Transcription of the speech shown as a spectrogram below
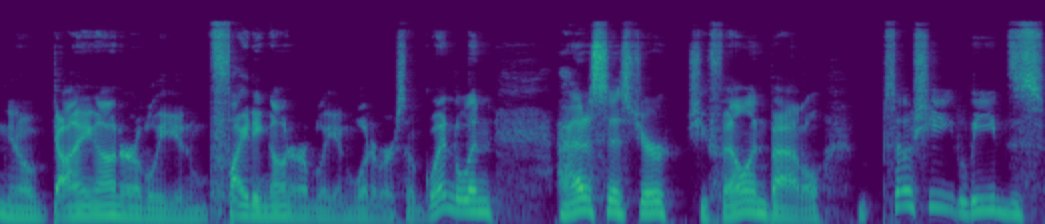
you know, dying honorably and fighting honorably and whatever. So Gwendolyn had a sister. She fell in battle. So she leads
